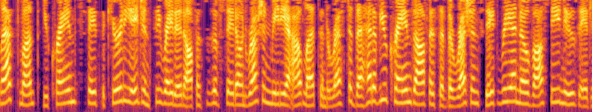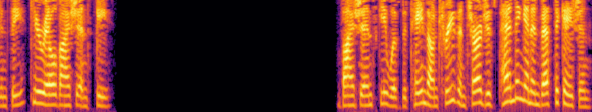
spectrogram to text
Last month, Ukraine's state security agency raided offices of state-owned Russian media outlets and arrested the head of Ukraine's office of the Russian state RIA Novosti news agency, Kirill Vyshinsky. Vyshinsky was detained on treason charges pending an investigation.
